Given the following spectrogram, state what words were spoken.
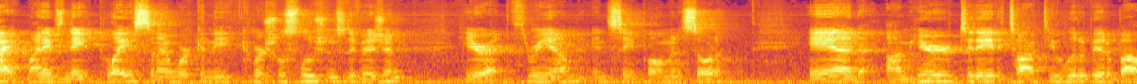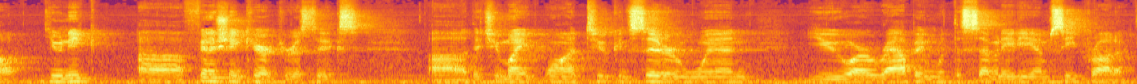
Hi, my name is Nate Place, and I work in the Commercial Solutions Division here at 3M in St. Paul, Minnesota. And I'm here today to talk to you a little bit about unique uh, finishing characteristics uh, that you might want to consider when you are wrapping with the 780MC product.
